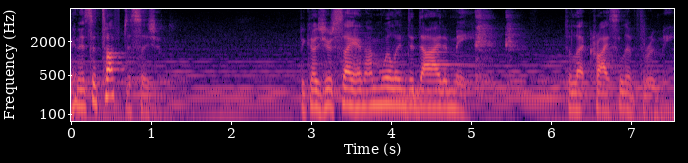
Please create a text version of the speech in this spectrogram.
And it's a tough decision because you're saying, I'm willing to die to me to let Christ live through me.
